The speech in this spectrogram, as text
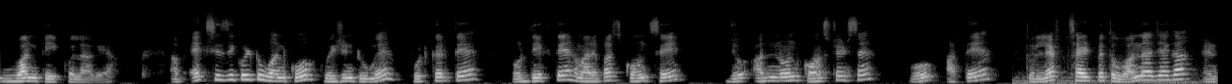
वन के इक्वल आ गया। अब x is equal to one को इक्वेशन टू में पुट करते हैं और देखते हैं हमारे पास कौन से जो अननोन कॉन्स्टेंट्स हैं, वो आते हैं। तो लेफ़्ट साइड पे तो वन आ जाएगा एंड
